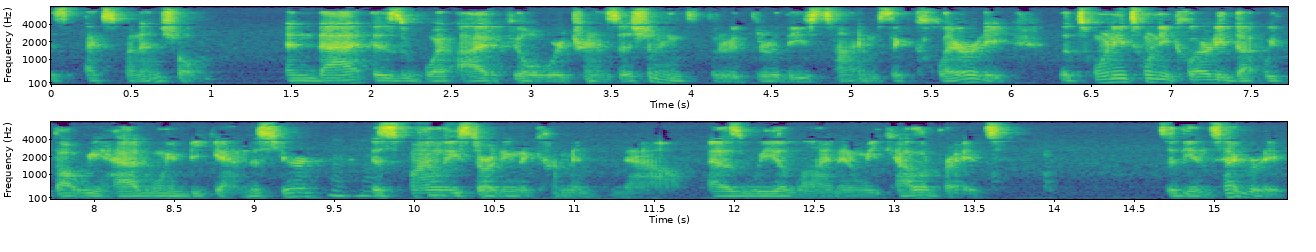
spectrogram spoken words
is exponential and that is what I feel we're transitioning through through these times. The clarity, the 2020 clarity that we thought we had when we began this year, mm-hmm. is finally starting to come in now as we align and we calibrate to the integrity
